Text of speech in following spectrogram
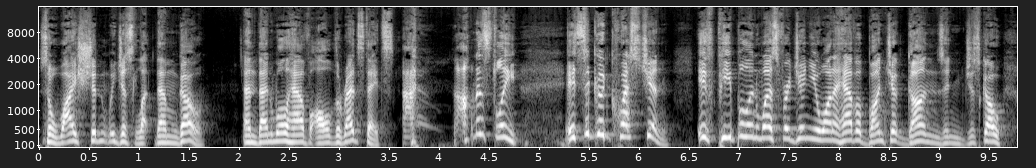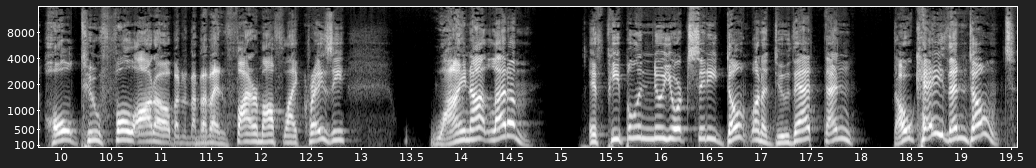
So why shouldn't we just let them go? And then we'll have all the red states. Honestly, it's a good question. If people in West Virginia want to have a bunch of guns and just go hold two full auto and fire them off like crazy, why not let them? If people in New York City don't want to do that, then okay, then don't.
